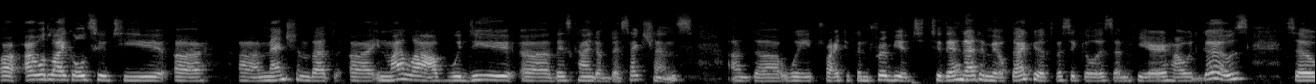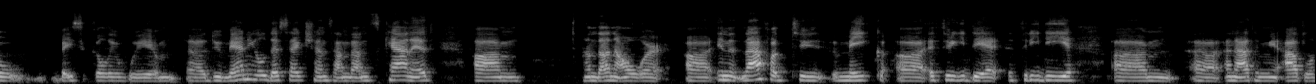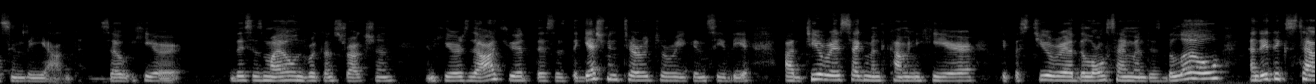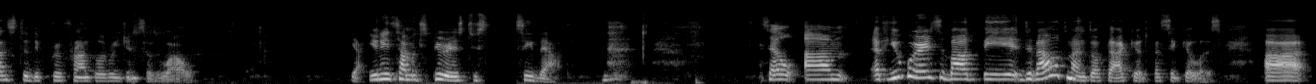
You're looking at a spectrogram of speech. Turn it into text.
uh, I would like also to uh, uh, mention that uh, in my lab we do this kind of dissections and uh, we try to contribute to the anatomy of the arcuate fasciculus and hear how it goes. So basically we um, uh, do manual dissections and then scan it. Um, and then our, uh, in an effort to make a 3D, a 3D um, uh, anatomy atlas in the end. So here, this is my own reconstruction. And here's the arcuate. This is the Geschwind territory. You can see the anterior segment coming here, the posterior, the long segment is below, and it extends to the prefrontal regions as well. Yeah, you need some experience to see that. so um, a few words about the development of the arcuate fasciculus. Uh,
